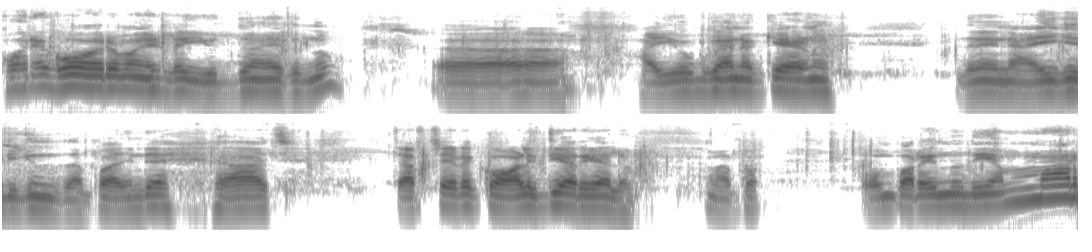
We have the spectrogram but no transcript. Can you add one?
ഘോരഘോരമായിട്ടുള്ള യുദ്ധമായിരുന്നു. അയ്യൂബ് ഖാനൊക്കെയാണ് ഇതിനെ ന്യായീകരിക്കുന്നത്. അപ്പോൾ അതിന്റെ ആ ചർച്ചയുടെ ക്വാളിറ്റി അറിയാലോ. അപ്പോൾ അവൻ പറയുന്നത് എം ആർ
